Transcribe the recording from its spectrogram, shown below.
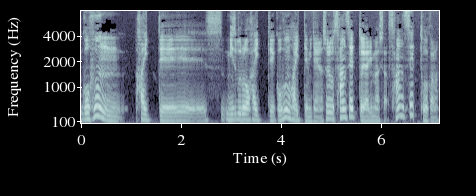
5分入って、水風呂入って5分入ってみたいな、それを3セットやりました。3セットかな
